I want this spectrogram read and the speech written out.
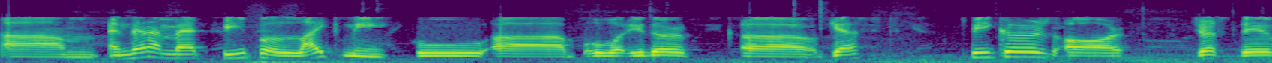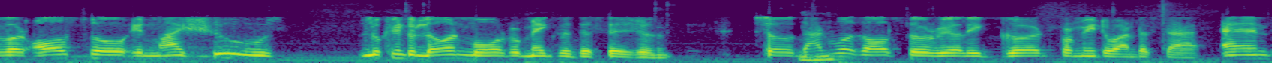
Um, and then I met people like me who uh, who were either uh, guest speakers or just they were also in my shoes, looking to learn more to make the decision. So that mm-hmm. was also really good for me to understand. And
